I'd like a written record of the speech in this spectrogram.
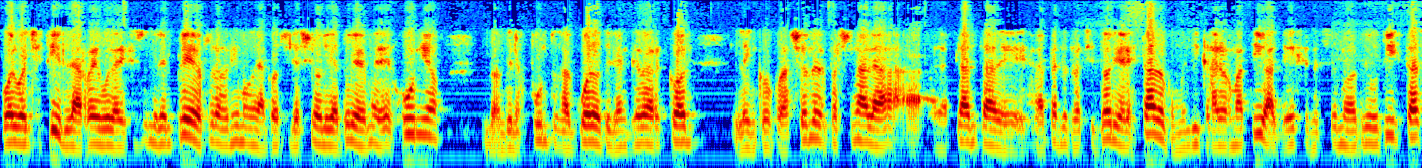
vuelvo a insistir, la regularización del empleo, nosotros venimos de la conciliación obligatoria del mes de junio, donde los puntos de acuerdo tenían que ver con la incorporación del personal a, la planta de la planta transitoria del Estado, como indica la normativa, que dejen de ser monotributistas,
